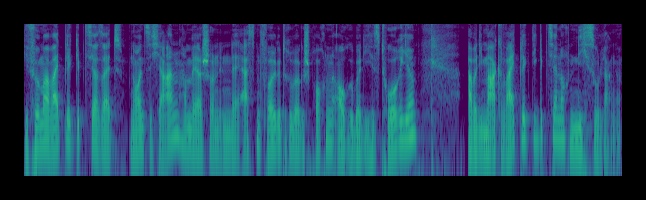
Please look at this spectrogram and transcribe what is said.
Die Firma Weitblick gibt es ja seit 90 Jahren, haben wir ja schon in der ersten Folge drüber gesprochen, auch über die Historie. Aber die Marke Weitblick, die gibt es ja noch nicht so lange.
